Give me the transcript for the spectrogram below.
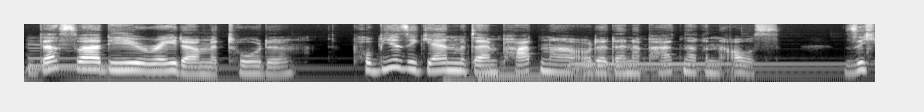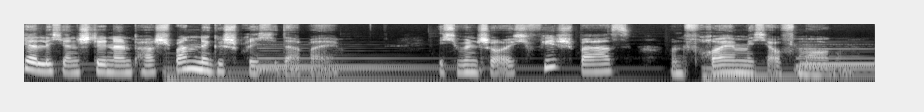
Das war die Radar-Methode. Probier sie gern mit deinem Partner oder deiner Partnerin aus. Sicherlich entstehen ein paar spannende Gespräche dabei. Ich wünsche euch viel Spaß und freue mich auf morgen.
